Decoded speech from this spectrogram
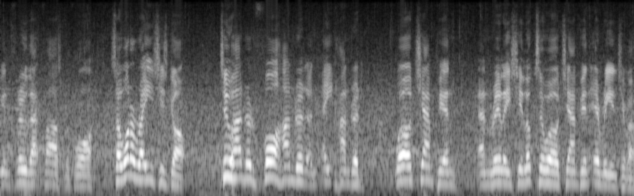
been through that fast before. So what a range she's got. 200, 400 and 800 world champion and really she looks a world champion every inch of her.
